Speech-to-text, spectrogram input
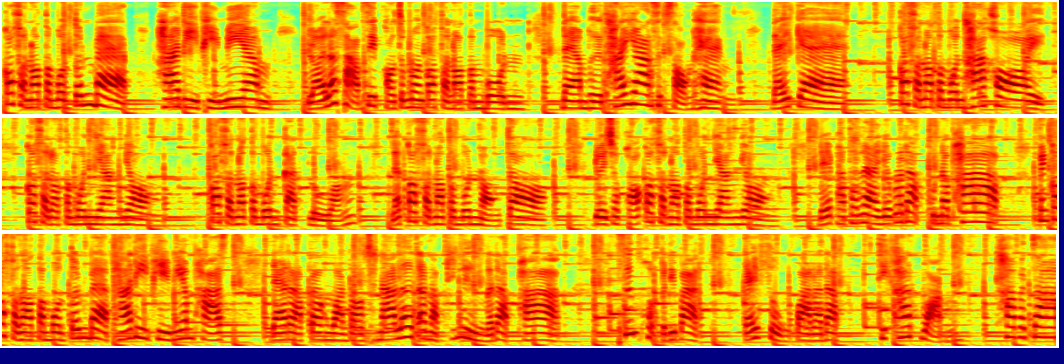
กศนตำบลต้นแบบ 5D พรีเมียม ร้อยละ 30 ของจำนวนกศนตำบล ในอำเภอท่ายาง 12 แห่ง ได้แก่กศนตำบลท่าคอยกศนตำบลยางหย่องกศนตำบลกัดหลวง และกศนตำบลหนองจอก โดยเฉพาะกศนตำบลยางหย่องได้พัฒนายกระดับคุณภาพ เป็นกศนตำบลต้นแบบ 5D พรีเมียมพลัสได้รับรางวัลรองชนะเลิศอันดับที่ 1 ระดับภาค ซึ่งผลปฏิบัติ ได้สูงกว่าระดับที่คาดหวัง ข้าพเจ้า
